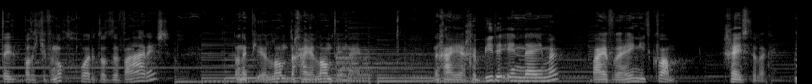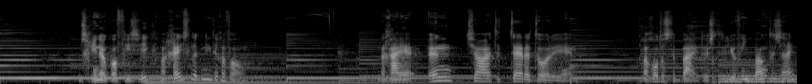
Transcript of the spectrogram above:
dat wat je vanochtend gehoord hebt dat het waar is, dan, heb je land, dan ga je land innemen. Dan ga je gebieden innemen waar je voorheen niet kwam. Geestelijk. Misschien ook wel fysiek, maar geestelijk in ieder geval. Dan ga je uncharted territory in. Maar God is erbij, dus je hoeft niet bang te zijn.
